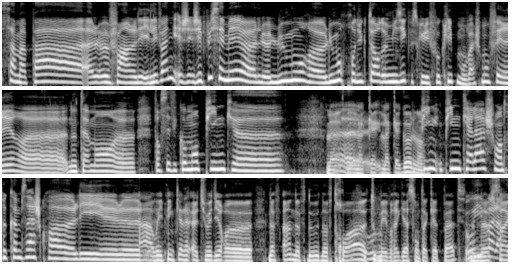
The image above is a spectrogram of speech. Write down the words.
ça m'a pas. euh, Enfin, les, vannes, j'ai plus aimé euh, euh, l'humour producteur de musique parce que les faux clips m'ont vachement fait rire, notamment. Attends, c'était comment Pink. La, Euh, la, ca- la cagole. Pink, Pink Kalash ou un truc comme ça, je crois. euh, Les, le- Ah oui, Pink, euh, tu veux dire euh, 9-1, 9-2, 9-3, tous mes vrais gars sont à quatre pattes. Oui, 9-5, voilà.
